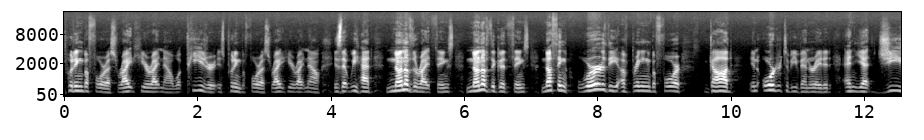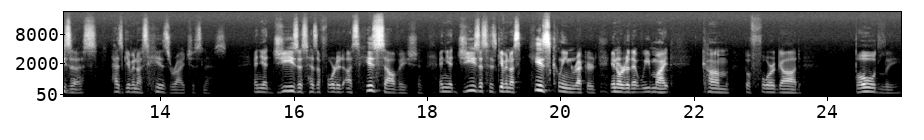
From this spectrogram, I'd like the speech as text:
putting before us right here, right now, what Peter is putting before us right here, right now, is that we had none of the right things, none of the good things, nothing worthy of bringing before God in order to be venerated, and yet Jesus has given us his righteousness. And yet Jesus has afforded us his salvation. And yet Jesus has given us his clean record in order that we might come before God boldly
